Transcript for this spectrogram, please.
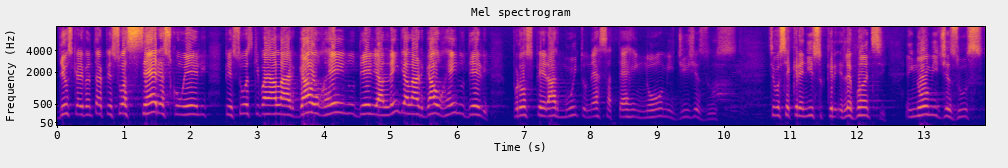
Deus quer levantar pessoas sérias com ele, pessoas que vai alargar o reino dele, além de alargar o reino dele, prosperar muito nessa terra em nome de Jesus. Se você crê nisso, levante-se em nome de Jesus.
